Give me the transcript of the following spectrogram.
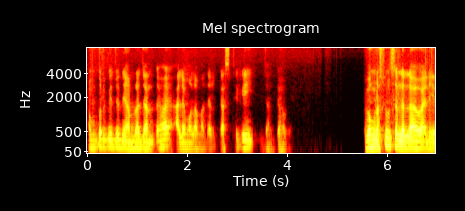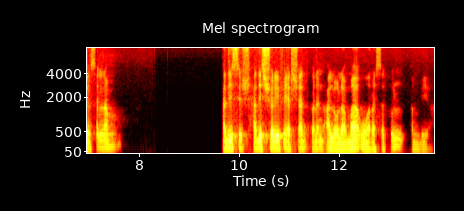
সম্পর্কে যদি আমরা জানতে হয় আলেমল আমাদের কাছ থেকেই জানতে হবে। এবং রসুল সাল্লাহ আলী আসাল্লাম হাদিস হাদিস শরীফ এরশাদ করেন আল ওলামা ও রাসাতুল আম্বিয়া।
